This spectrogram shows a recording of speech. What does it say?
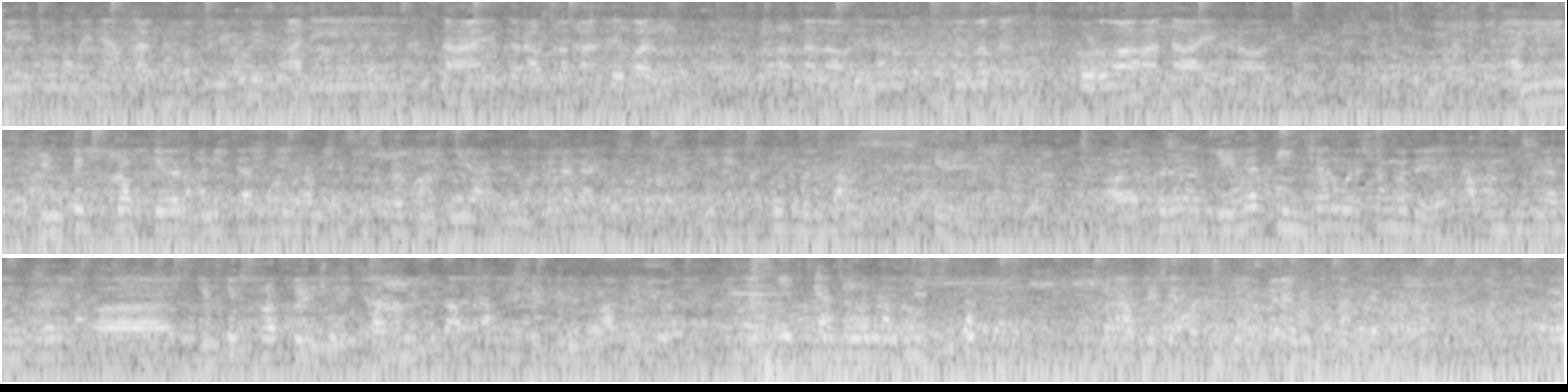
मे जून महिन्यात लागतो. आणि दहा एकर आपला कांदे भाग लावलेला सोबतच खोडवा हा दहा एकरावर आणि विंटेक्स क्रॉप केअर आणि त्याचबरोबर आमची सिस्टर कंपनी आहे वेलन ॲग्रो सर्व्हिसेसची एक्सपोर्टमध्ये काम करते केळी. तर गेल्या तीन चार वर्षामध्ये आपण सुटल्यानंतर विंटेक्स क्रॉप केअरची उत्पादनेसुद्धा आपण आपल्या शेतीमध्ये वापरली होती. म्हणजे त्याचबरोबर आपण एक्सपोर्ट पण आपल्या शेतातून केलं बऱ्यापैकी चांगल्या प्रकारे. तर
